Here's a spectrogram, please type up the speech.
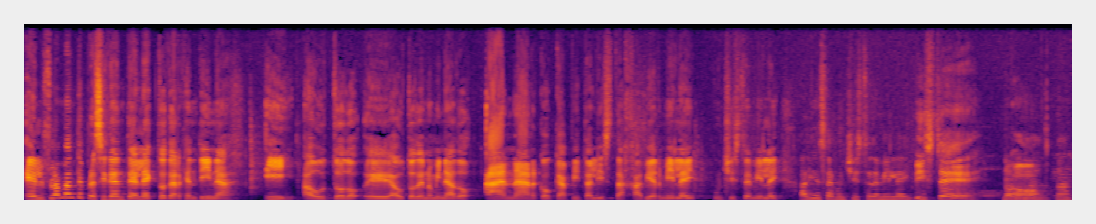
El flamante presidente electo de Argentina y eh, autodenominado anarcocapitalista Javier Milei, un chiste de Milei. ¿Alguien sabe un chiste de Milei? ¿Viste? No, no, no.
